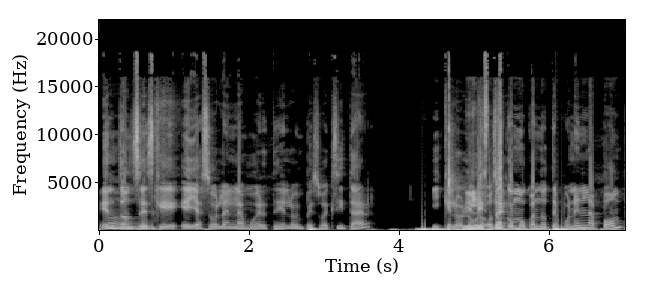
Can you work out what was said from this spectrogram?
Entonces Oh. que ella sola en la muerte lo empezó a excitar y que lo ¿Y logró. O sea, como cuando te ponen la pump,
